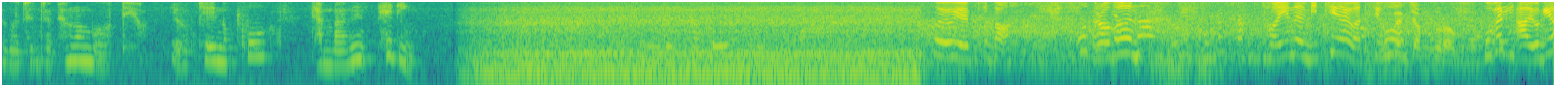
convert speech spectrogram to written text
이거 진짜 편한 것 같아요. 이렇게 해놓고 잠바는 패딩. 편집하고 있습니다. 어, 여기 예쁘다. 여러분, 저희는 미팅을 마치고 고백 장소라고. 고백 아 여기요?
